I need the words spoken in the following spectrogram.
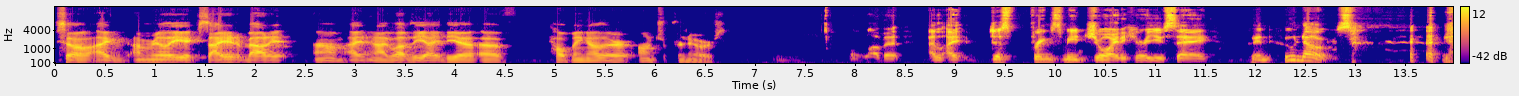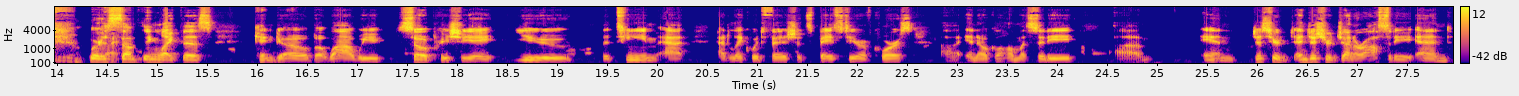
So I, I'm really excited about it, um, I, and I love the idea of helping other entrepreneurs. Love it. I, I just brings me joy to hear you say, and who knows where right. something like this can go. But wow, we so appreciate you, the team at at Liquid Fish. It's based here, of course, uh, in Oklahoma City, um, and just your and just your generosity and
